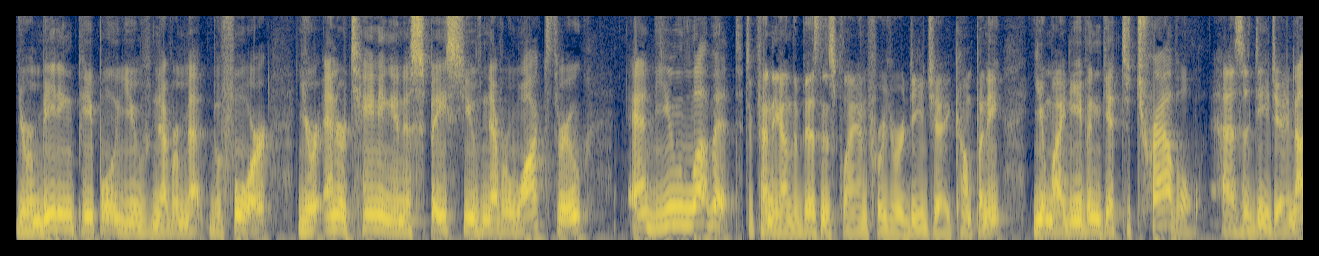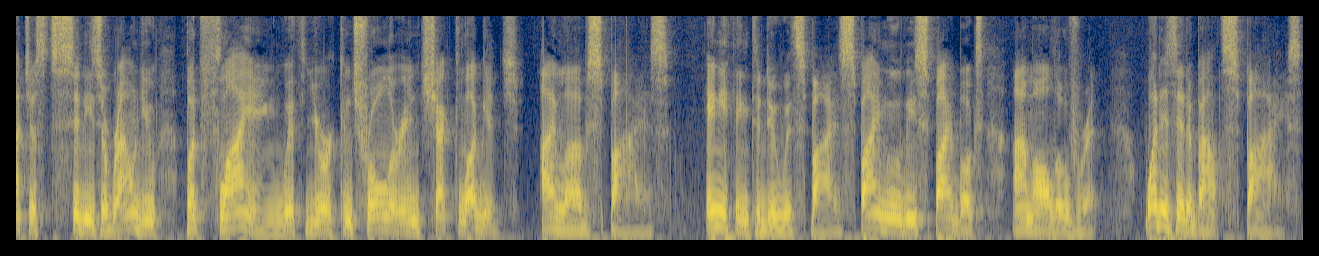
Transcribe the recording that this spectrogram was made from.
you're meeting people you've never met before, you're entertaining in a space you've never walked through, and you love it. Depending on the business plan for your DJ company, you might even get to travel as a DJ, not just cities around you, but flying with your controller in checked luggage. I love spies. Anything to do with spies, spy movies, spy books, I'm all over it. What is it about spies?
